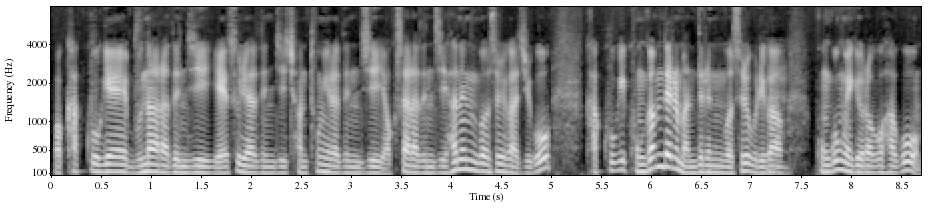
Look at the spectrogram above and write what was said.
뭐 각국의 문화라든지 예술이라든지 전통이라든지 역사라든지 하는 것을 가지고 각국이 공감대를 만드는 것을 우리가 음. 공공 외교라고 하고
